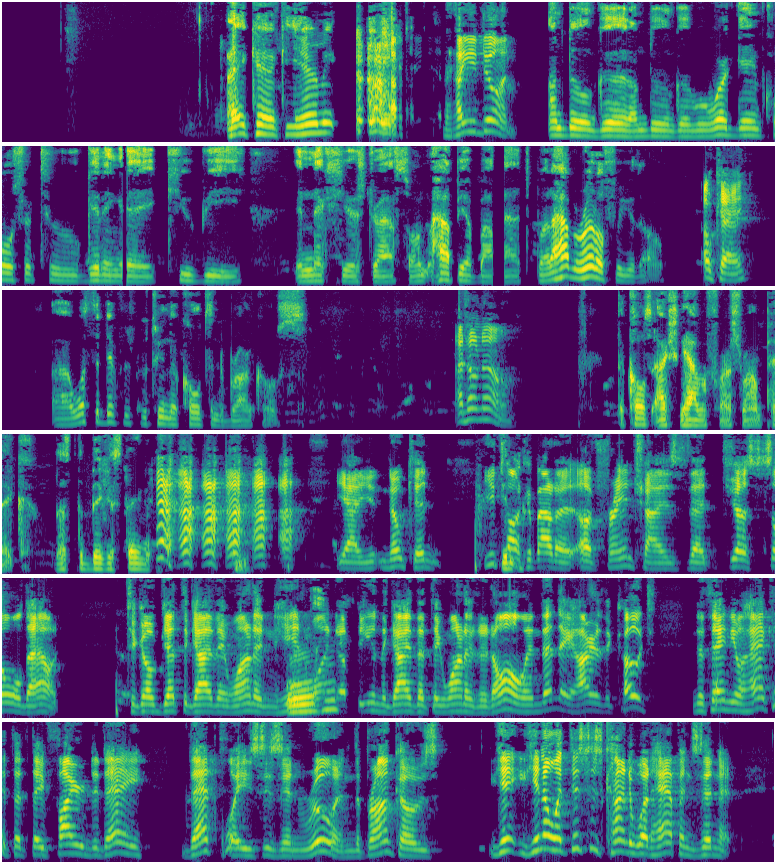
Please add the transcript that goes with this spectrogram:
Hey Ken, can you hear me? how you doing? I'm doing good. I'm doing good. Well, we're a game closer to getting a QB in next year's draft, so I'm happy about that. But I have a riddle for you, though. Okay. Uh, what's the difference between the Colts and the Broncos? I don't know. The Colts actually have a first round pick. That's the biggest thing. yeah, you, no kidding. You talk about a, a franchise that just sold out to go get the guy they wanted, and he mm-hmm. wind up being the guy that they wanted at all. And then they hire the coach Nathaniel Hackett that they fired today, that place is in ruin. The Broncos, you, you know what? This is kind of what happens, isn't it?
